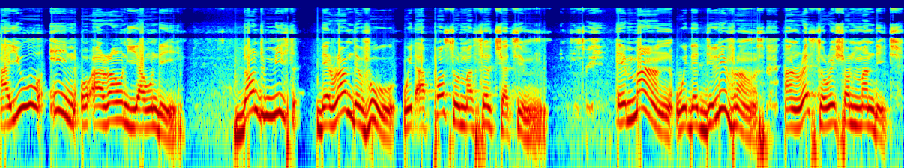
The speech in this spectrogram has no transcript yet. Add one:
Are you in or around Yaoundé? Don't miss the rendezvous with Apostle Marcel Chatim, a man with a deliverance and restoration mandate.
